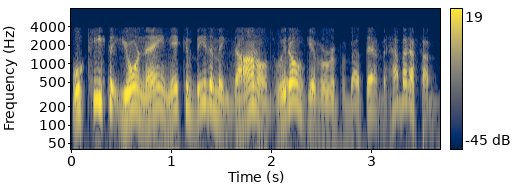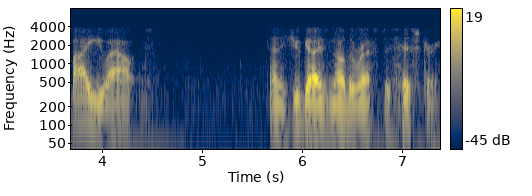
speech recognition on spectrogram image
We'll keep it your name. It can be the McDonald's. We don't give a rip about that. But how about if I buy you out? And as you guys know, the rest is history.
